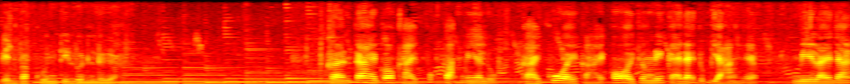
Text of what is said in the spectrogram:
เป็นพระคุณที่ล้นเหลือ การได้ก็ขายพวกผักเนี่ยลูกขายกล้วย ขายอ้อยช่วงนี้ขายได้ทุกอย่างแล้วมีรายได้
